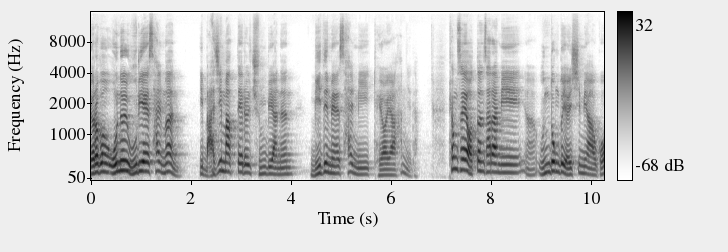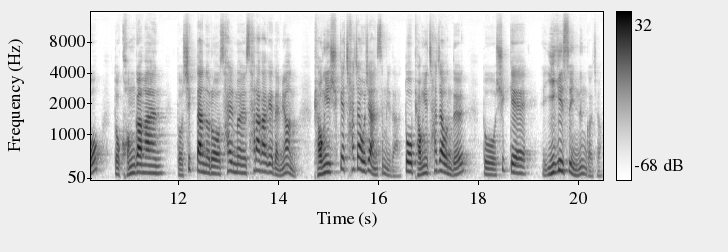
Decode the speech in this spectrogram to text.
여러분, 오늘 우리의 삶은 이 마지막 때를 준비하는 믿음의 삶이 되어야 합니다. 평소에 어떤 사람이 어, 운동도 열심히 하고 또 건강한 또 식단으로 삶을 살아가게 되면 병이 쉽게 찾아오지 않습니다. 또 병이 찾아온들 또 쉽게 이길 수 있는 거죠.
